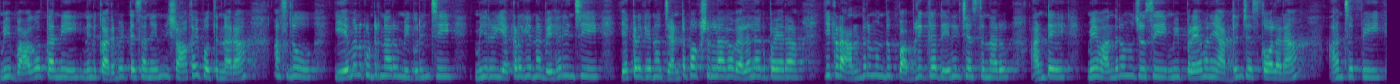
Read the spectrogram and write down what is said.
మీ భాగవతాన్ని నేను కనిపెట్టేశానని షాక్ అయిపోతున్నారా? అసలు ఏమనుకుంటున్నారు మీ గురించి? మీరు ఎక్కడికైనా విహరించి ఎక్కడికైనా జంట పక్షుల్లాగా వెళ్ళలేకపోయారా? ఇక్కడ అందరి ముందు పబ్లిక్గా దేనికి చేస్తున్నారు? అంటే మేమందరం చూసి మీ ప్రేమని అర్థం చేసుకోవాలనా? అని చెప్పి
